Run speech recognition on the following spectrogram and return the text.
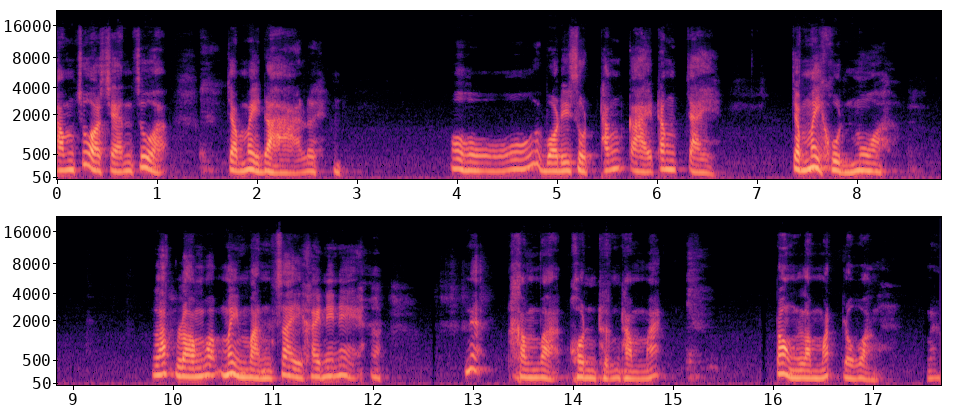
ทำชั่วแสนชั่ว จะไม่ด่าเลย โอ้โห บริสุทธิ์ทั้งกายทั้งใจ จะไม่ขุนมัว รับรองว่าไม่หมั่นไส้ใครแน่ๆเนี่ยคำว่าคนถึงธรรมะ ต้องระมัดระวังนะ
